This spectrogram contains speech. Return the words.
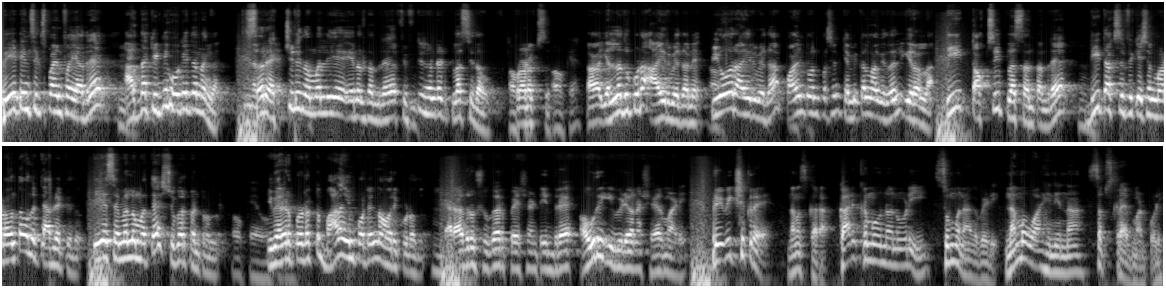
ಕ್ರಿಯೇಟಿನ್ ಸಿಕ್ಸ್ ಪಾಯಿಂಟ್ ಫೈವ್ ಆದ್ರೆ ಅರ್ಧ ಕಿಡ್ನಿ ಹೋಗೈತೆ ನಂಗ. ಸರ್ ಆಕ್ಚುಲಿ ನಮ್ಮಲ್ಲಿ ಏನಂತಂದ್ರೆ ಫಿಫ್ಟೀನ್ ಹಂಡ್ರೆಡ್ ಪ್ಲಸ್ ಇದಾವೆ ಪ್ರಾಡಕ್ಟ್ಸ್ ಎಲ್ಲದೂ ಎಲ್ಲದು ಕೂಡ ಆಯುರ್ವೇದನೆ. Pure Ayurveda point one percent chemical ನಾವು ಇದರಲ್ಲಿ ಇರಲ್ಲ. ಡಿ ಟಾಕ್ಸಿ ಪ್ಲಸ್ ಅಂತಂದ್ರೆ ಡಿಟಾಕ್ಸಿಫಿಕೇಶನ್ ಮಾಡುವಂತ ಒಂದು ಟ್ಯಾಬ್ಲೆಟ್ ಇದು. ಟಿ ಎಸ್ ಎಂ ಎಲ್ ಮತ್ತೆ ಶುಗರ್ ಕಂಟ್ರೋಲ್ ಓಕೆ ಇವೆರಡು ಪ್ರಾಡಕ್ಟ್ ಬಹಳ ಇಂಪಾರ್ಟೆಂಟ್ ನಾವು ಅವ್ರಿಗೆ ಕೊಡೋದು. ಯಾರಾದ್ರೂ ಶುಗರ್ ಪೇಷಂಟ್ ಇದ್ರೆ ಅವ್ರಿಗೆ ಈ ವಿಡಿಯೋನ ಶೇರ್ ಮಾಡಿ. ಪ್ರಿಯ ವೀಕ್ಷಕರೇ ನಮಸ್ಕಾರ. ಕಾರ್ಯಕ್ರಮವನ್ನು ನೋಡಿ ಸುಮ್ಮನಾಗಬೇಡಿ. ನಮ್ಮ ವಾಹಿನಿಯನ್ನ ಸಬ್ಸ್ಕ್ರೈಬ್ ಮಾಡ್ಕೊಳ್ಳಿ.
